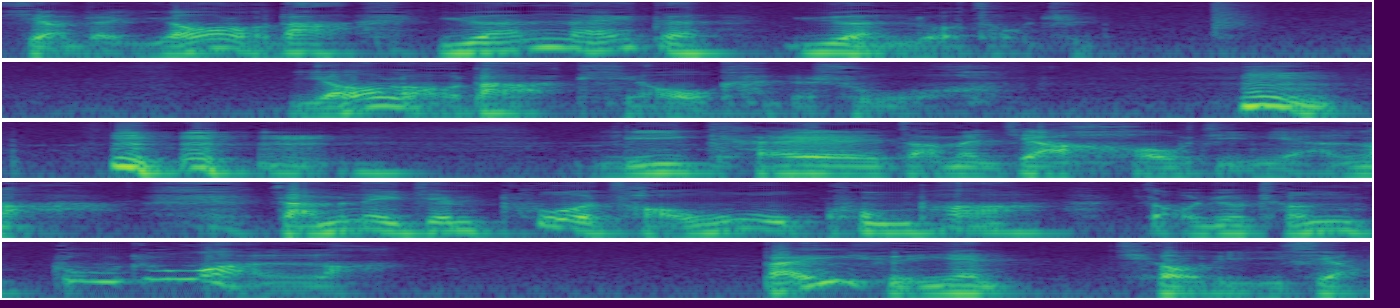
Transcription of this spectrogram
向着姚老大原来的院落走去。姚老大调侃着说：“哼，哼哼哼，离开咱们家好几年了，咱们那间破草屋恐怕早就成猪圈了。”白雪燕俏了一笑：“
